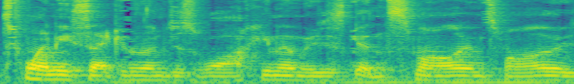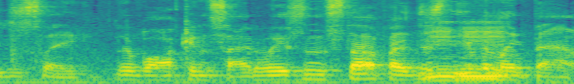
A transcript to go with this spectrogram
twenty seconds I'm just walking, and they're just getting smaller and smaller. They're just like they're walking sideways and stuff. I just even Mhm. like that.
